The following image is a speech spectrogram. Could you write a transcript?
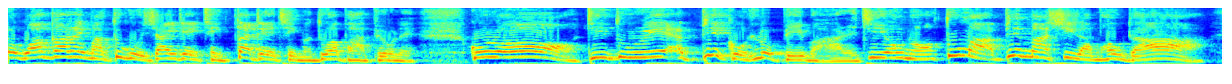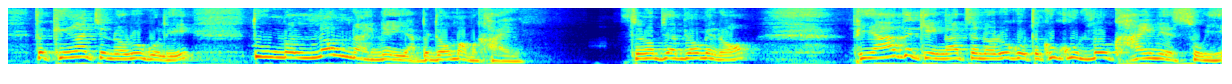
လို့ဝါကားတိုင်းမှာသူ့ကိုရိုက်တဲ့အချိန်တတ်တဲ့အချိန်မှာ तू ကဘာပြောလဲကိုရောဒီသူရဲ့အပြစ်ကိုလွတ်ပေးပါတဲ့ကြည်အောင်နော်သူ့မှာအပြစ်မရှိတာမဟုတ်တာသခင်ကကျွန်တော်တို့ကိုလေ तू မလုံနိုင်တဲ့အရာဘယ်တော့မှမခိုင်းဘူးကျွန်တော်ပြန်ပြောမယ်နော် ဖျားသခင်ကကျွန်တော်တို့ကိုတခုခုလှုပ်ခိုင်းနေဆိုရ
